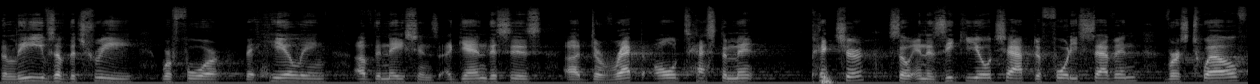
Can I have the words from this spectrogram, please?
The leaves of the tree were for the healing of the nations. Again, this is a direct Old Testament picture. So in Ezekiel chapter 47, verse 12,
